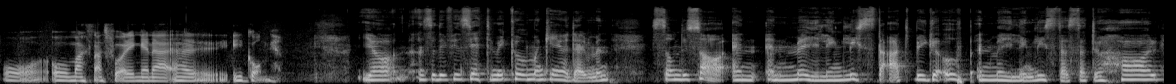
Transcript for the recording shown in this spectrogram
och, och marknadsföringen är, är igång. Ja, alltså det finns jättemycket man kan göra där. Men som du sa, en, en mailinglista. Att bygga upp en mailinglista så att du har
